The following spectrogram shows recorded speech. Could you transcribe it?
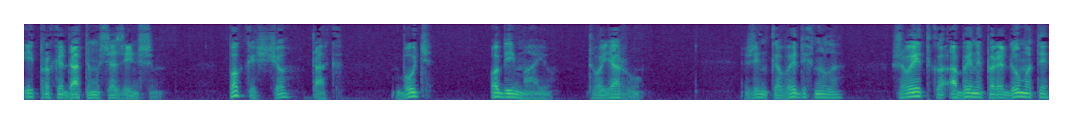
і прокидатимуся з іншим. Поки що так. Будь обіймаю твоя ру. Жінка видихнула, швидко, аби не передумати,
